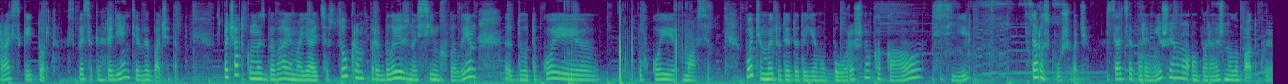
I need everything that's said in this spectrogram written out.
праський торт. Список інгредієнтів ви бачите. Спочатку ми збиваємо яйця з цукром приблизно 7 хвилин е, до такої пухкої маси. Потім ми туди додаємо борошно, какао, сіль та розпушувач. Все це перемішуємо обережно лопаткою.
